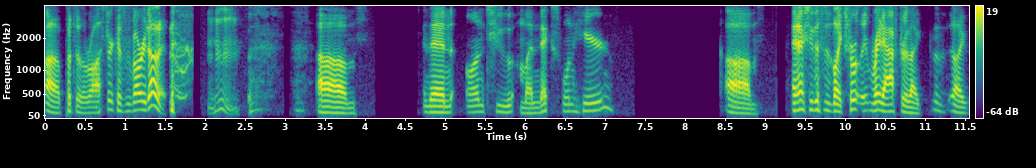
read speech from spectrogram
uh, put to the roster because we've already done it. hmm um, and then on to my next one here. Um, and actually, this is like shortly right after like like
